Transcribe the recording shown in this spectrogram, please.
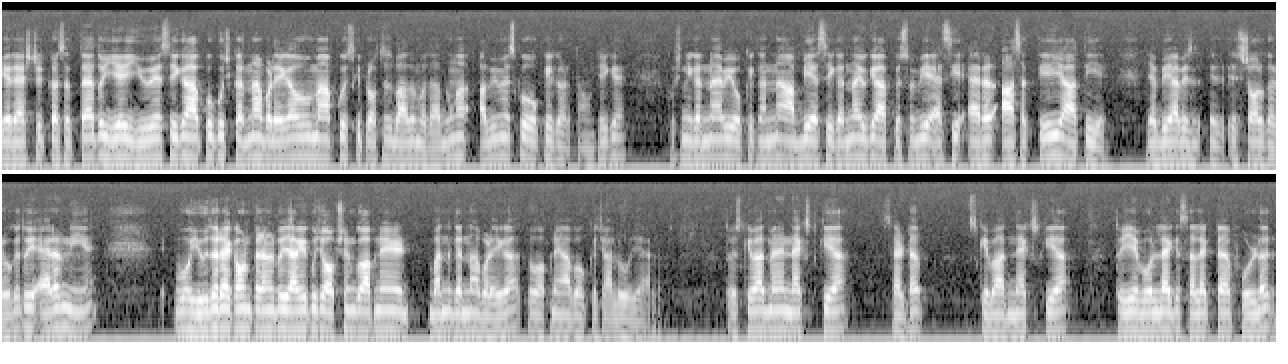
ये रेस्ट्रिक्ट कर सकता है। तो ये यू का आपको कुछ करना पड़ेगा, वो मैं आपको इसकी प्रोसेस बाद में बता दूँगा। अभी मैं इसको ओके करता हूँ, ठीक है? कुछ नहीं करना है, अभी ओके करना है। आप भी ऐसे ही करना है क्योंकि आपके उसमें भी ऐसी एरर आ सकती है, या आती है, जब भी आप इंस्टॉल करोगे। तो ये एरर नहीं है वो यूज़र अकाउंट पैनल पे जाके कुछ ऑप्शन को आपने बंद करना पड़ेगा तो अपने आप ओके चालू हो जाएगा। तो इसके बाद मैंने नेक्स्ट किया सेटअप उसके बाद नेक्स्ट किया। तो ये बोल रहा है कि सेलेक्ट फोल्डर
